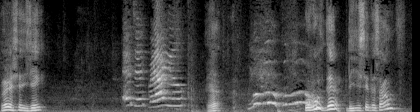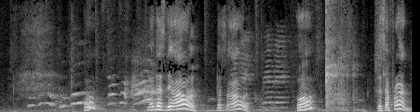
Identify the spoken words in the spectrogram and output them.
where is AJ? AJ, where are you? Yeah. Woohoo! Oh, who's there? Did you see the sound? Oh, no, that's the owl. That's owl. Oh, that's a frog.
